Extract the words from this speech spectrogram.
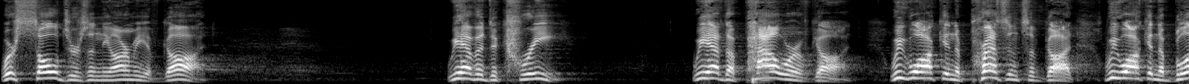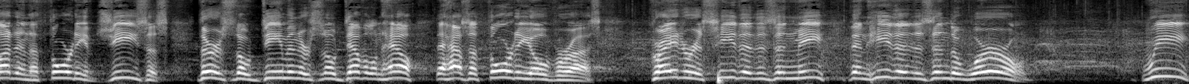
We're soldiers in the army of God. We have a decree. We have the power of God. We walk in the presence of God. We walk in the blood and authority of Jesus. There's no demon, there's no devil in hell that has authority over us. Greater is he that is in me than he that is in the world. We,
